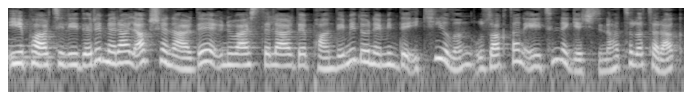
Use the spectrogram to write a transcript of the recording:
İyi Parti lideri Meral Akşener de üniversitelerde pandemi döneminde iki yılın uzaktan eğitimle geçtiğini hatırlatarak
